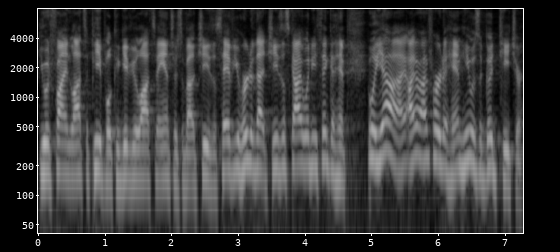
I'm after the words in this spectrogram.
you would find lots of people could give you lots of answers about Jesus. Hey, have you heard of that Jesus guy? What do you think of him? Well, yeah, I, have heard of him. He was a good teacher.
